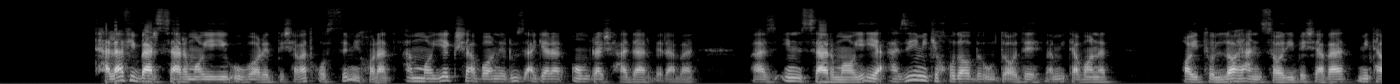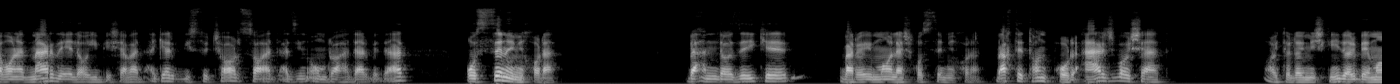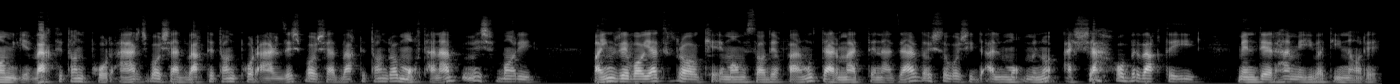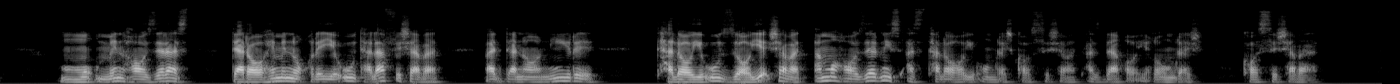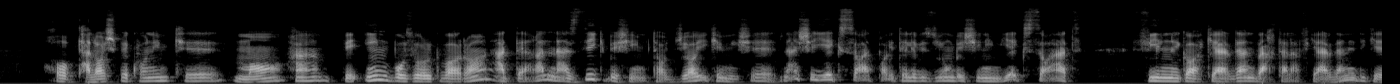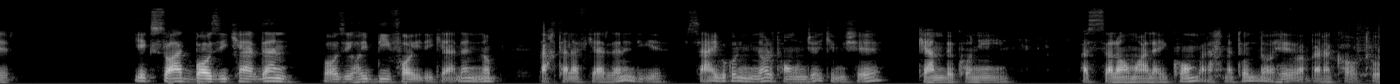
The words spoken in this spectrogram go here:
تلفی بر سرمایه او وارد بشود قصه می‌خورد. اما یک شبانه روز اگر عمرش هدر برود و از این سرمایه عظیمی که خدا به او داده و می‌تواند آیت الله انصاری بشود می‌تواند مرد الهی بشود اگر 24 ساعت از این عمر هدر بدهد قصه نمی‌خورد. به اندازه ای که برای مالش قصه می‌خورد. وقتتان پر ارج باشد. آیت الله مشکینی داره به ما میگه وقتتان پر ارج باشد وقتتان پر ارزش باشد وقتتان را مختنب بشمارید. و این روایت را که امام صادق فرمود در مد نظر داشته باشید. المؤمن اشح به وقتی من درهمه و دیناره. مؤمن حاضر است دراهم نقره او تلف شود و دنانیر طلای او ضایع شود. اما حاضر نیست از طلاهای عمرش کاسته شود از دقایق عمرش کاسته شود. خب تلاش بکنیم که ما هم به این بزرگواران حداقل نزدیک بشیم تا جایی که میشه. نشه یک ساعت پای تلویزیون بشینیم یک ساعت فیلم نگاه کردن وقت تلف کردن دیگه. یک ساعت بازی کردن بازی های بیفایده کردن اینا وقت تلف کردن دیگه. سعی بکنیم اینا رو تا اونجایی که میشه کم بکنیم. السلام علیکم و رحمت الله و برکاته.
